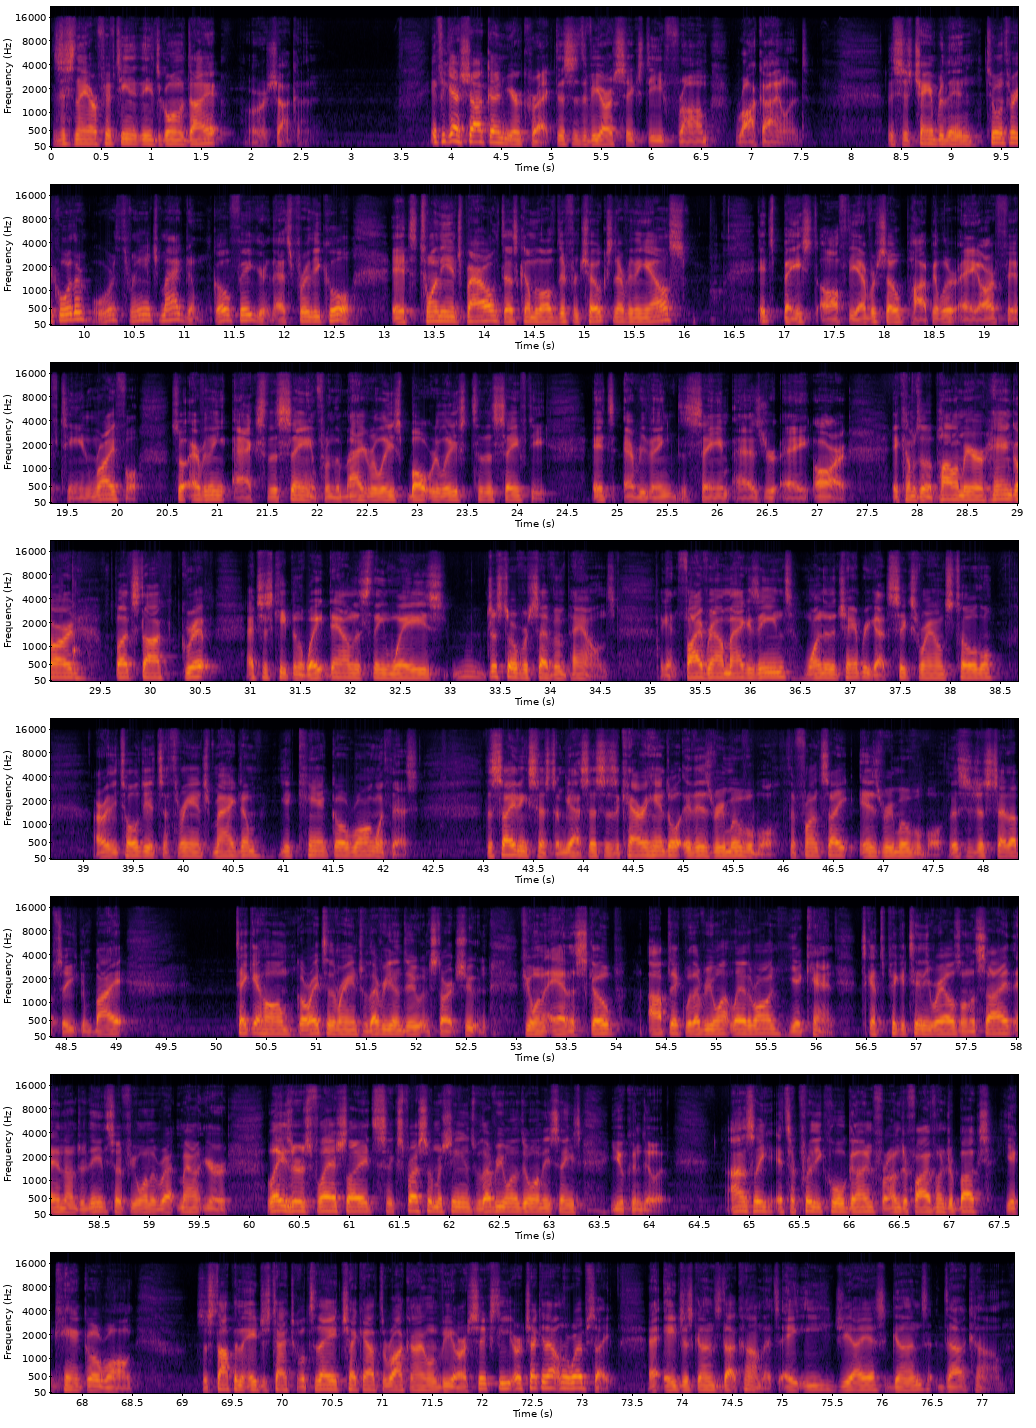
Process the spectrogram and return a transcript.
Is this an AR-15 that needs to go on the diet or a shotgun? If you got a shotgun, you're correct. This is the VR60 from Rock Island. This is chambered in two and three quarter or three inch Magnum. Go figure. That's pretty cool. It's 20 inch barrel. It does come with all the different chokes and everything else. It's based off the ever so popular AR-15 rifle. So everything acts the same from the mag release, bolt release to the safety. It's everything the same as your AR. It comes with a polymer handguard, buttstock, grip. That's just keeping the weight down. This thing weighs just over seven pounds. Again, five round magazines, one in the chamber. You got six rounds total. I already told you it's a three inch Magnum. You can't go wrong with this. The sighting system, yes, this is a carry handle. It is removable. The front sight is removable. This is just set up so you can buy it, take it home, go right to the range, whatever you're gonna do, and start shooting. If you wanna add a scope, optic, whatever you want later on, you can. It's got the Picatinny rails on the side and underneath, so if you want to mount your lasers, flashlights, espresso machines, whatever you want to do on these things, you can do it. Honestly, it's a pretty cool gun for under 500 bucks. You can't go wrong. So stop in the Aegis Tactical today, check out the Rock Island VR60, or check it out on their website at aegisguns.com. That's A-E-G-I-S guns.com.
